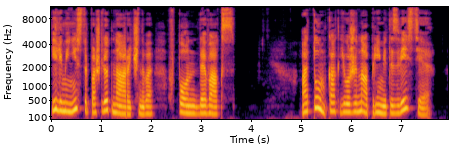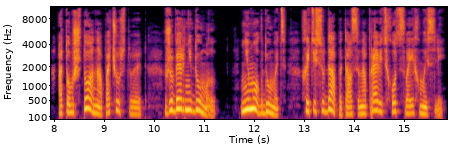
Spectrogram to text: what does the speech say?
или министр пошлет Нарочного в Пон-де-Вакс. О том, как его жена примет известие, о том, что она почувствует, Жубер не думал, не мог думать, хоть и сюда пытался направить ход своих мыслей.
